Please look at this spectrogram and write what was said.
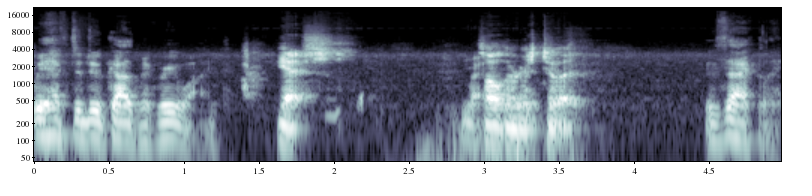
We have to do cosmic rewind. Yes, that's all there is to it. Exactly.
